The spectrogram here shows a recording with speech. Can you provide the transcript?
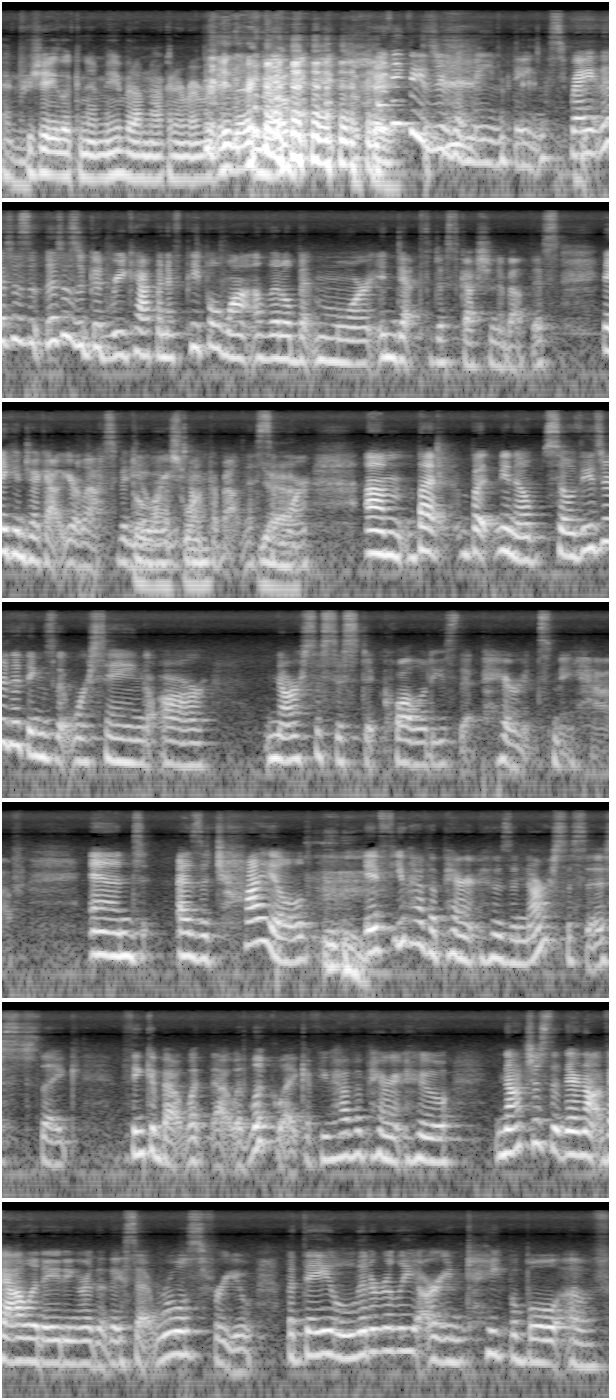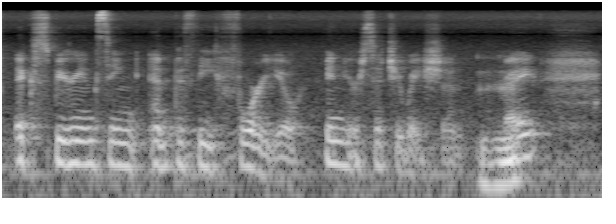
I appreciate you looking at me, but I'm not going to remember it either. No? I think these are the main things, right? This is this is a good recap, and if people want a little bit more in-depth discussion about this, they can check out your last video The where last you talk about this Yeah. some more. Um, but but you know, so these are the things that we're saying are narcissistic qualities that parents may have. And as a child, if you have a parent who's a narcissist, like think about what that would look like. If you have a parent who not just that they're not validating or that they set rules for you, but they literally are incapable of experiencing empathy for you in your situation, mm-hmm. right?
